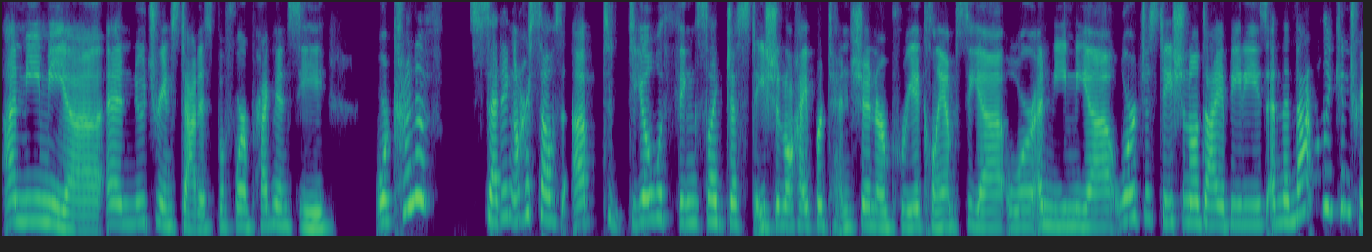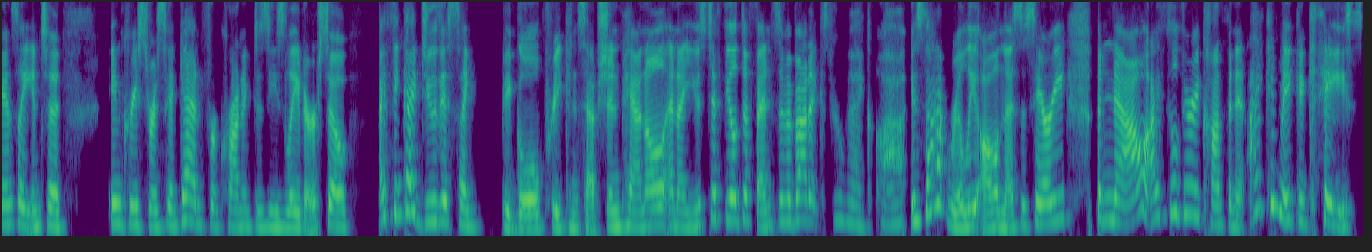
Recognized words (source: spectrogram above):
anemia and nutrient status before pregnancy, we're kind of setting ourselves up to deal with things like gestational hypertension or preeclampsia or anemia or gestational diabetes. And then that really can translate into increased risk again for chronic disease later. So I think I do this like big old preconception panel. And I used to feel defensive about it because we were like, oh, is that really all necessary? But now I feel very confident I can make a case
